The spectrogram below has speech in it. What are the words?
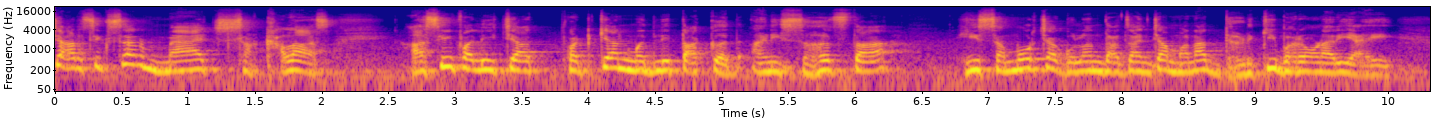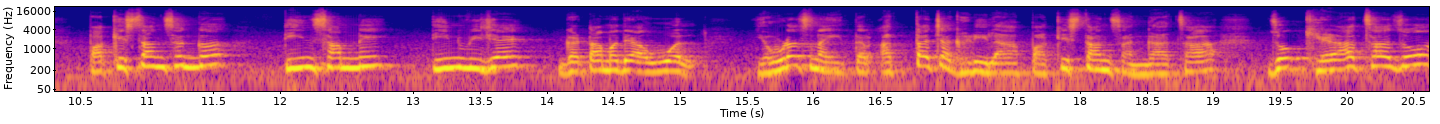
चार सिक्सर मॅच स- खलास. आसिफ अलीच्या फटक्यांमधली ताकद आणि सहजता ही समोरच्या गोलंदाजांच्या मनात धडकी भरवणारी आहे. पाकिस्तान संघ तीन सामने तीन विजय गटामध्ये अव्वल. एवढंच नाही तर आत्ताच्या घडीला पाकिस्तान संघाचा जो खेळाचा जो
